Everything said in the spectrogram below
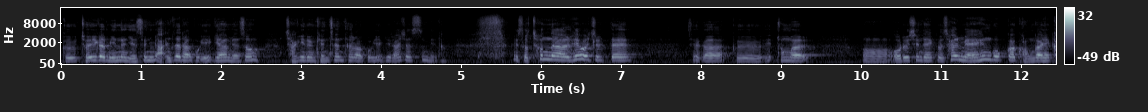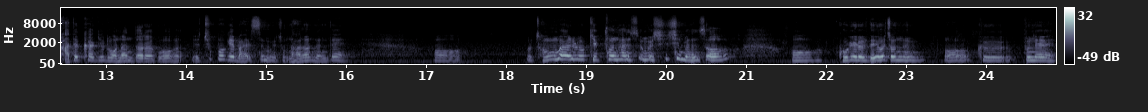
그 저희가 믿는 예수님이 아니다라고 얘기하면서 자기는 괜찮다라고 얘기를 하셨습니다. 그래서 첫날 헤어질 때 제가 그 정말 어, 어르신의 그 삶의 행복과 건강이 가득하기를 원한다라고 축복의 말씀을 좀 나눴는데 어, 정말로 깊은 한숨을 쉬시면서 어, 고개를 내어줬는 어, 그 분의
